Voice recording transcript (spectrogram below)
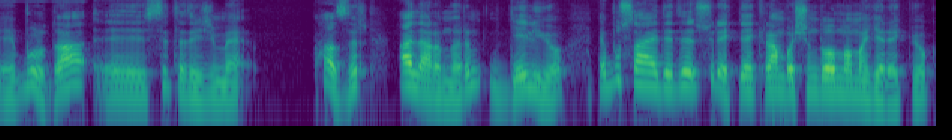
e, burada e, stratejime hazır alarmlarım geliyor. E bu sayede de sürekli ekran başında olmama gerek yok.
